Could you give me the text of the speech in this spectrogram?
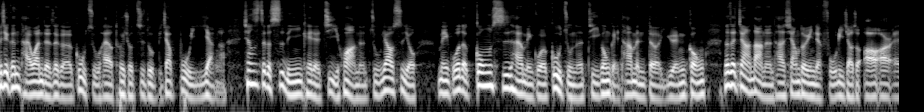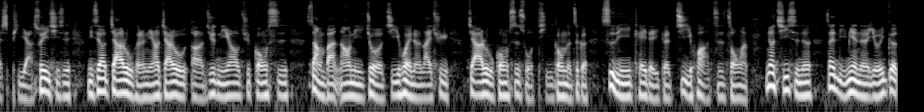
而且跟台湾的这个雇主还有退休制度比较不一样啊。像是这个四零一 K 的计划呢，主要是由美国的公司还有美国的雇主呢提供给他们的员工。那在加拿大呢，它相对应的福利叫做 RRSP 啊。所以其实你是要加入，可能你要加入呃，就是你要去公司上班，然后你就有机会呢来去加入公司所提供的这个四零一 K 的一个计划之中啊。那其实。呢，在里面呢有一个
